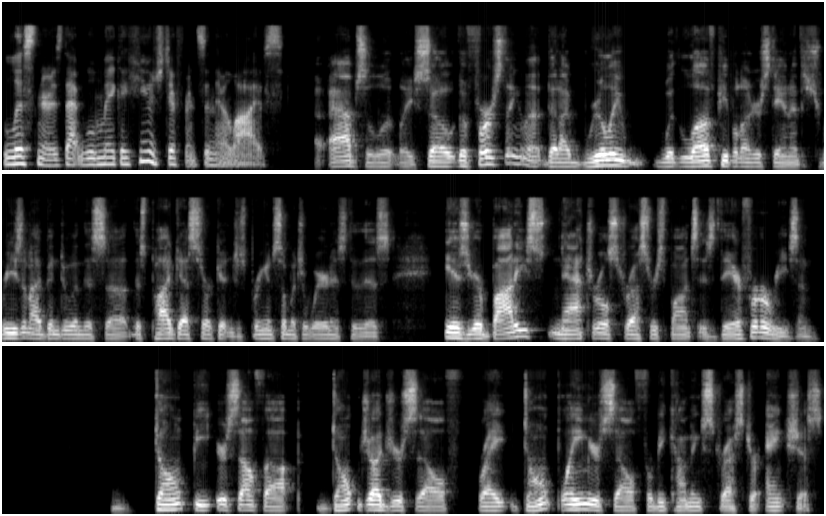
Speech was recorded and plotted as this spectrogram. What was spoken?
listeners that will make a huge difference in their lives? Absolutely. So the first thing that, that I really would love people to understand, and the reason I've been doing this uh, this podcast circuit and just bringing so much awareness to this, is your body's natural stress response is there for a reason. Don't beat yourself up. Don't judge yourself, right? Don't blame yourself for becoming stressed or anxious.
